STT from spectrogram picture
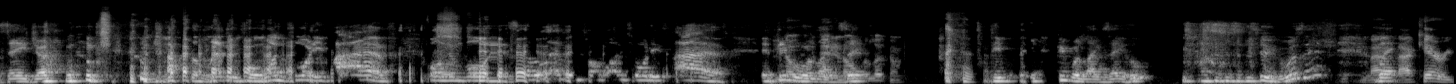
Zay Jones, who dropped eleven for one forty five on them boys. Eleven for one forty five, and people were like, Zay, overlook him. People people were like, Zay who? who was that? Not, but, not Kerry.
